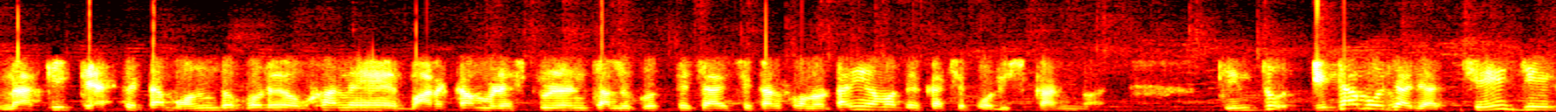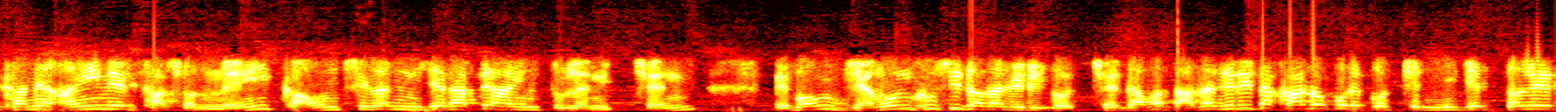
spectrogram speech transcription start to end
নাকি ক্যাফেটা বন্ধ করে ওখানে বারকাম রেস্টুরেন্ট চালু করতে চায় সেটার কোনোটাই আমাদের কাছে পরিষ্কার নয়। কিন্তু এটা বোঝা যাচ্ছে যে এখানে আইনের শাসন নেই কাউন্সিলর নিজের হাতে আইন তুলে নিচ্ছেন, এবং যেমন খুশি দাদাগিরি করছেন আবার দাদাগিরিটা কার ওপরে করছেন? নিজের দলের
